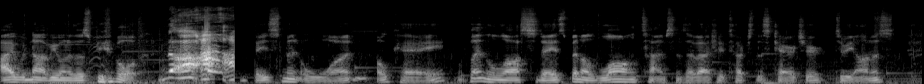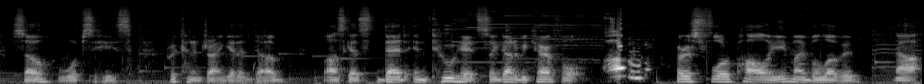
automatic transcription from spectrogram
I would not be one of those people. No! Basement 1? Okay. We're playing the Lost today. It's been a long time since I've actually touched this character, to be honest. So, whoopsies. We're gonna try and get a dub. Lost gets dead in two hits, so gotta be careful. First floor Polly, my beloved. Now,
